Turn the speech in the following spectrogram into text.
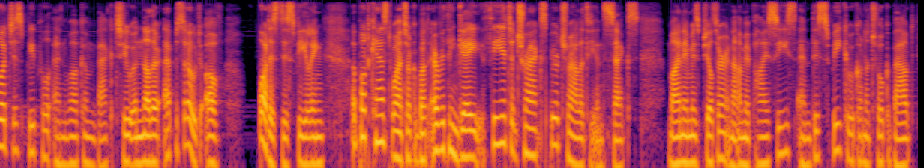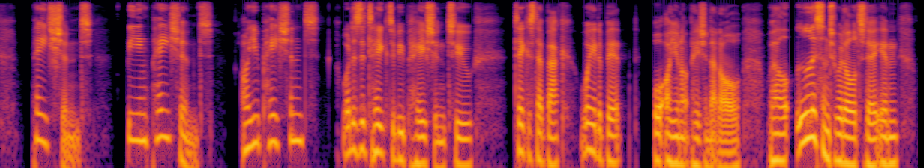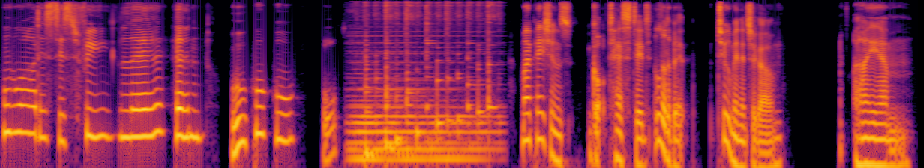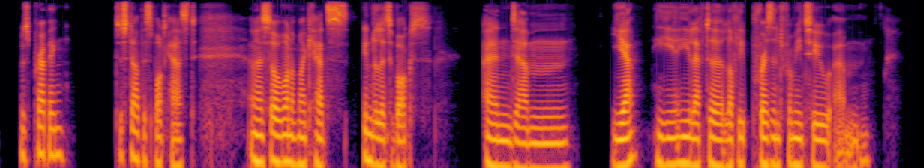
Gorgeous people, and welcome back to another episode of What is This Feeling? A podcast where I talk about everything gay, theater, drag, spirituality, and sex. My name is Pjotr, and I'm a Pisces, and this week we're going to talk about patient. Being patient. Are you patient? What does it take to be patient? To take a step back, wait a bit, or are you not patient at all? Well, listen to it all today in What is This Feeling? Ooh, ooh, ooh. My patience got tested a little bit two minutes ago. I um, was prepping to start this podcast, and I saw one of my cats in the litter box, and um, yeah, he he left a lovely present for me to um,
